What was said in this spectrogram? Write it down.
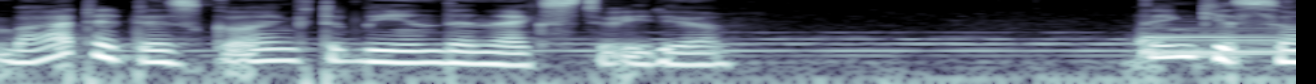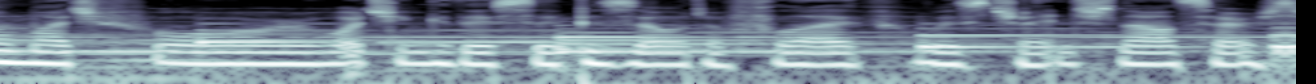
but it is going to be in the next video. Thank you so much for watching this episode of Life with Giant Schnauzers.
